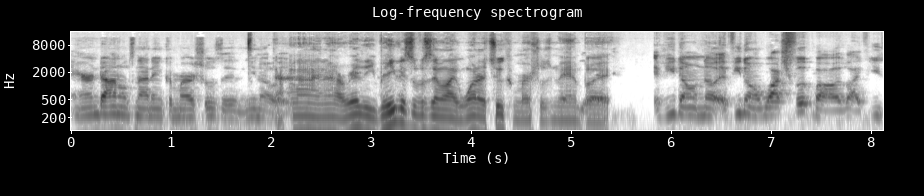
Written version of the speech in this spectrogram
Aaron Donald's not in commercials, and you know, Nah, not really. Reeves was in like one or two commercials, man. But if you don't know, if you don't watch football, like you,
